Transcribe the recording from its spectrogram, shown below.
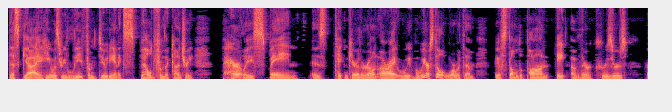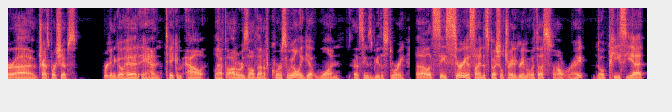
This guy, he was relieved from duty and expelled from the country. Apparently, Spain is taking care of their own. All right, we, but we are still at war with them. We have stumbled upon eight of their cruisers or uh, transport ships. We're going to go ahead and take them out. We'll have to auto resolve that, of course. And we only get one. That seems to be the story. Uh, let's see. Syria signed a special trade agreement with us. All right. No peace yet.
